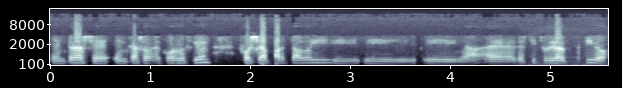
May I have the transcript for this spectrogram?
entrase en caso de corrupción, fuese apartado y, eh, destituido del partido.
